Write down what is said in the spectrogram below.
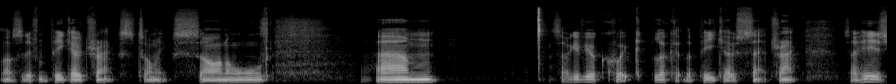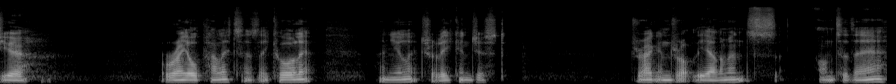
lots of different Peco tracks Tomix Arnold um, so I'll give you a quick look at the Peco set track. So here's your rail palette as they call it. And you literally can just drag and drop the elements onto there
